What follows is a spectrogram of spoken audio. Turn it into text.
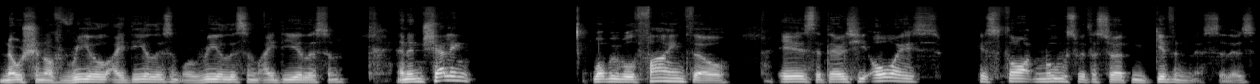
notion of real idealism or realism idealism. And in Schelling, what we will find though is that there's he always his thought moves with a certain givenness. So there's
